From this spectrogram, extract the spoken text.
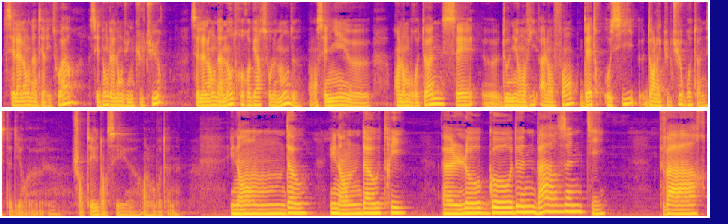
c'est la langue d'un territoire, c'est donc la langue d'une culture, c'est la langue d'un autre regard sur le monde. Enseigner euh, en langue bretonne, c'est euh, donner envie à l'enfant d'être aussi dans la culture bretonne, c'est-à-dire euh, chanter, danser en langue bretonne. Inandau, inandau tri, logo barzenti, pvar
